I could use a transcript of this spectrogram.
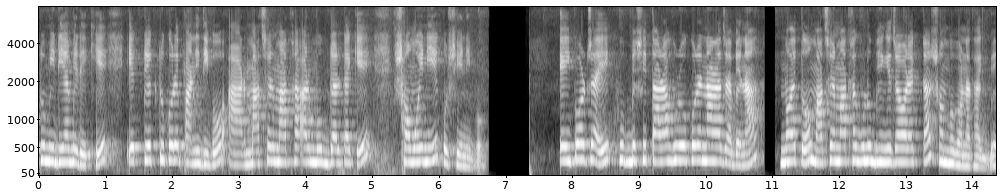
টু মিডিয়ামে রেখে একটু একটু করে পানি দিব আর মাছের মাথা আর মুগ ডালটাকে সময় নিয়ে কষিয়ে নিব। এই পর্যায়ে খুব বেশি তাড়াহুড়ো করে নাড়া যাবে না, নয়তো মাছের মাথাগুলো ভেঙে যাওয়ার একটা সম্ভাবনা থাকবে।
